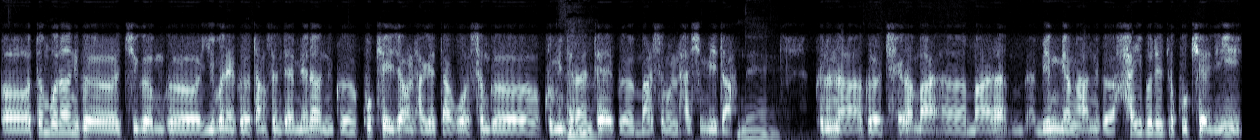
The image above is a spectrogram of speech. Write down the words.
어, 어떤 분은 그, 지금 그, 이번에 그 당선되면은 그 국회의장을 하겠다고 선거 국민들한테 네. 그 말씀을 하십니다. 네. 그러나 그 제가 말, 어, 말, 명명한 그 하이브리드 국회의원이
